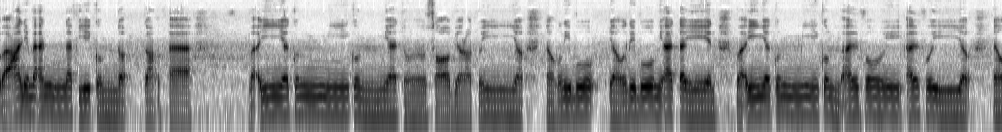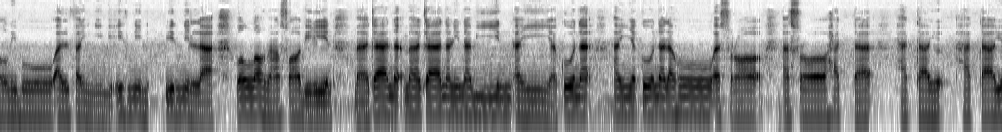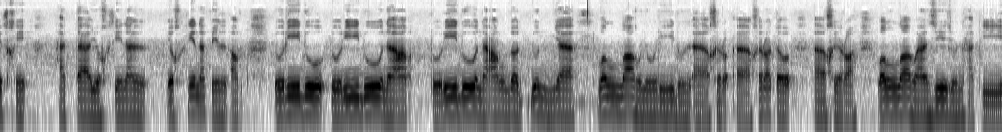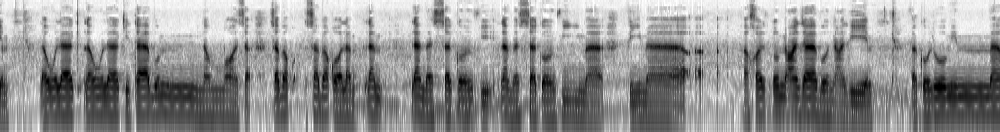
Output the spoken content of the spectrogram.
وعلم أن فيكم ضعفا. وإن يكن منكم مئة صابرة يغلبوا مئتين وإن يكن منكم ألف ألف يغلبوا ألفين بإذن, بإذن الله والله مع الصابرين ما كان ما كان لنبي أن يكون أن يكون له أسرى أسرى حتى حتى حتى يثخن حتى يثخن يخفين في الأرض. تريدون تريدون عرض الدنيا. والله يريد الآخرة آخرة آخرة. والله عزيز حكيم. لولا لولا كتاب من الله سبق سبق لم لم لمسكم في لمسكم فيما فيما أخذتم عذاب عظيم فكلوا مما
